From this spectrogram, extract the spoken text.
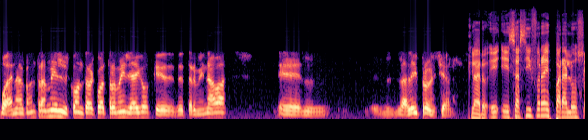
Bueno, contra mil, contra cuatro mil y algo que determinaba el, la ley provincial. Claro, e, esa cifra es para los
